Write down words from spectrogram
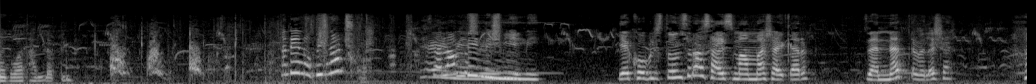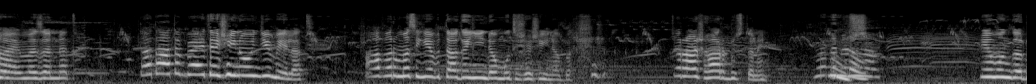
መግባት አለብኝ። እንዴት ነው? ቤት ናችሁ? ሰላም ቤት ነሽ ሚሚ? የኮብልስቶን ስራ ሳይስማማሽ አይቀርም። ዘነጥ ብለሻል። አይ መዘነጥ ተጣጥቤ አይተሽኝ ነው እንጂ ሜላት፣ አፈር መስዬ ብታገኘኝ ደግሞ ትሸሽኝ ነበር። ጭራሽ ሀርድ ውስጥ ነኝ። ምን ነው? የመንገዱ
